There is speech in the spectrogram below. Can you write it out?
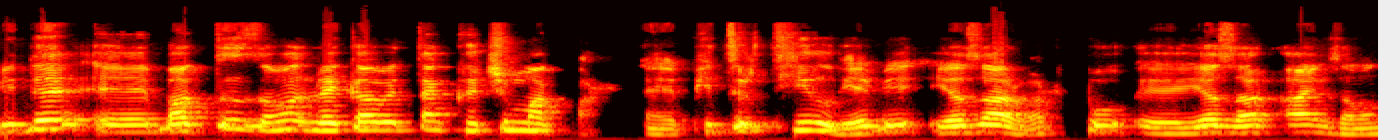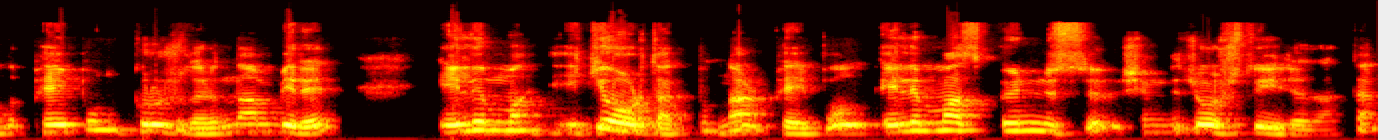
Bir de e, baktığın zaman rekabetten kaçınmak var. E, Peter Thiel diye bir yazar var. Bu e, yazar aynı zamanda PayPal'ın kurucularından biri. Elon iki ortak bunlar PayPal. Elon Musk ünlüsü. Şimdi coştu iyice zaten.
